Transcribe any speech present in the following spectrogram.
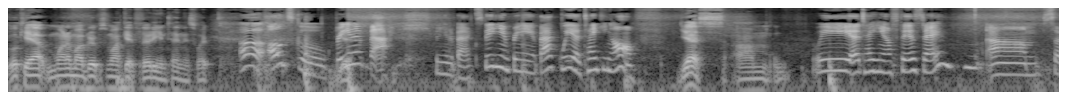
Look out! One of my groups might get 30 and 10 this week. Oh, old school. Bringing Yeah. it back. Bringing it back. Speaking of bringing it back, we are taking off. Yes. Um, We are taking off Thursday. Um, so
